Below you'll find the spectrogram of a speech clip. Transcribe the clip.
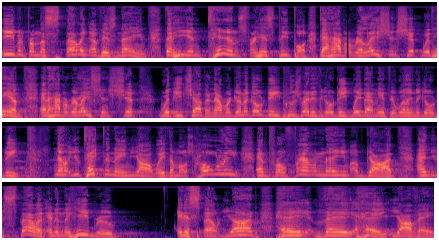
even from the spelling of his name, that he intends for his people to have a relationship with him and have a relationship with each other. Now we're going to go deep. Who's ready to go deep? Wave at me if you're willing to go deep. Now, you take the name Yahweh, the most holy and profound name of God, and you spell it, and in the Hebrew, it is spelled Yud Hey Ve Hey Yahweh.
